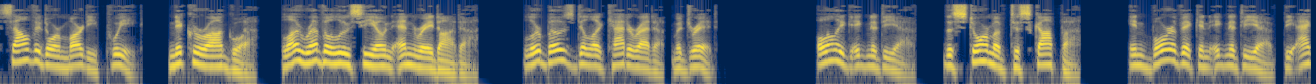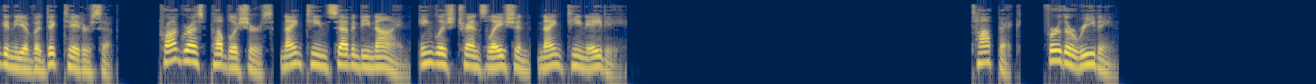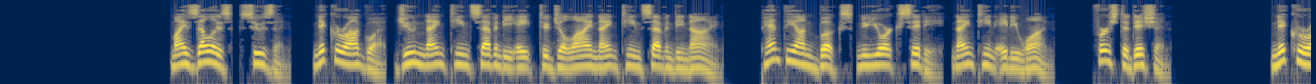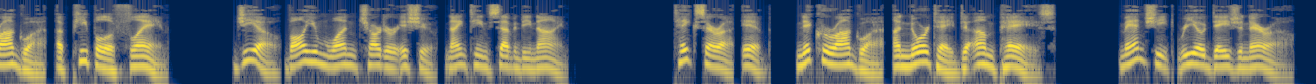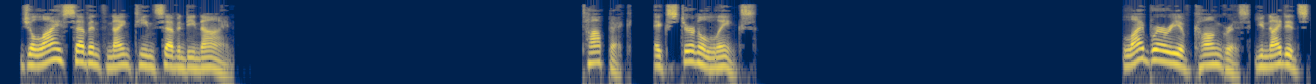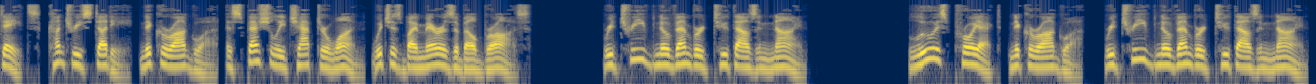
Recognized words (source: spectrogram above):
Salvador Marti Puig, Nicaragua. La Revolución Enredada. L'Urbos de la Catarata, Madrid. Oleg Ignatiev, The Storm of Tezcapa, in Borovik and Ignatiev, The Agony of a Dictatorship. Progress Publishers, 1979, English translation, 1980. Further reading Meiselas, Susan. Nicaragua, June 1978 to July 1979. Pantheon Books New York City, 1981. First edition. Nicaragua, A People of Flame. Geo Volume 1 Charter Issue, 1979. Teixeira, Ib. Nicaragua, A Norte de um País. Manchete Rio de Janeiro. July 7, 1979. External links Library of Congress United States, Country Study, Nicaragua, especially Chapter 1, which is by Marisabel Bras. Retrieved November 2009. Lewis Project, Nicaragua. Retrieved November 2009.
